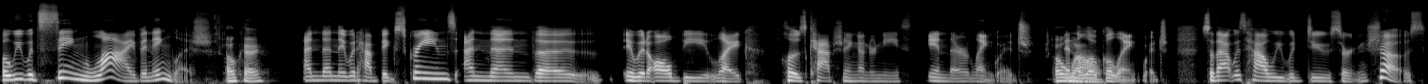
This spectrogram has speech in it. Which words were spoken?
But we would sing live in English. Okay. and then they would have big screens and then the it would all be like closed captioning underneath in their language Oh in wow. the local language so that was how we would do certain shows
